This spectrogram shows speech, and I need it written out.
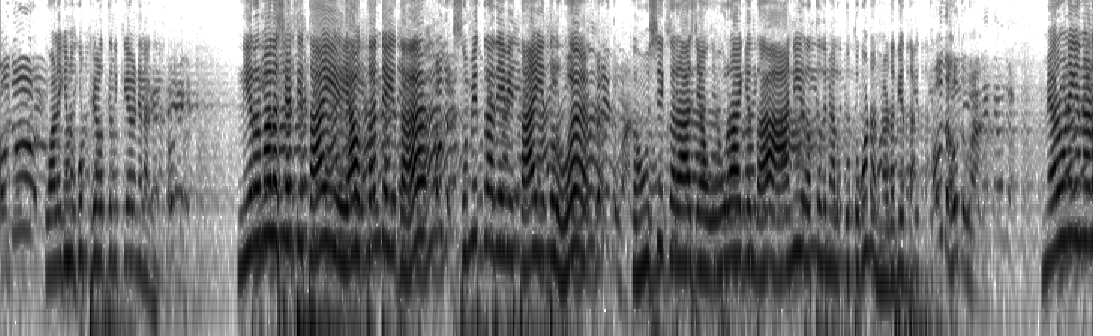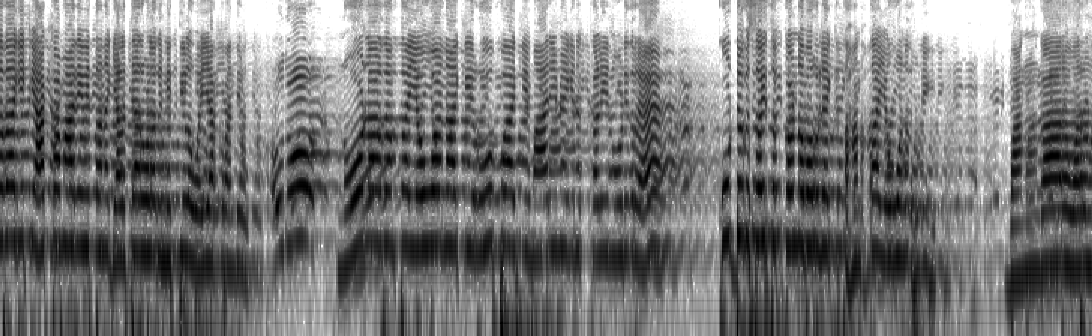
ಹೌದು. ಒಳಗಿನ ಗುಟ್ಟು ಹೇಳ್ತೀನಿ ಕೇಳಿ ನಿನಗ. ನಿರ್ಮಲ ಶೆಟ್ಟಿ ತಾಯಿ ಯಾವ ತಂದೆ ಇದ್ದ? ಸುಮಿತ್ರಾ ದೇವಿ ತಾಯಿ ಇದ್ದಳು. ಕೌಶಿಕ ರಾಜ ಊರಾಗಿಂದ ಆನಿ ರಥದ ಮೇಲೆ ಕುತ್ಕೊಂಡು ನಡೆದಿದ್ದ. ಮೆರವಣಿಗೆ ನಡೆದಾಗಿ ಅಕ್ಕ ಮಾದೇವಿ ತನ್ನ ಗೆಳತ್ಯಾರ ಒಳಗ ನಿತ್ತಿಳ ಒಯ್ಯಾಕ ಬಂದೆವು. ಹೌದು. ನೋಡ್ಲಾರ್ದಂತ ಯೌವನ ಹಾಕಿ ರೂಪ ಹಾಕಿ ಮಾರಿ ಮ್ಯಾಗಿನ ಕಳಿ ನೋಡಿದ್ರೆ ಕುಡ್ಡಗ ಸಹಿತ ಕಣ್ಣು ಬರಲಿಕ್ಕಿಂತ ಅಂತ ಯೌವನದ ಹುಡುಗಿ. ಬಂಗಾರ ವರ್ಣ.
